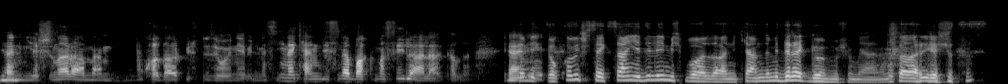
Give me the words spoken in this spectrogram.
yani yaşına rağmen bu kadar üst düzey oynayabilmesi yine kendisine bakmasıyla alakalı. Yani Tabii Djokovic 87'liymiş bu arada hani kendimi direkt gömmüşüm yani bu kadar yaşıtız.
